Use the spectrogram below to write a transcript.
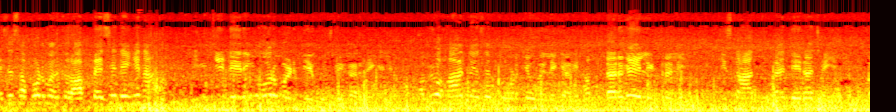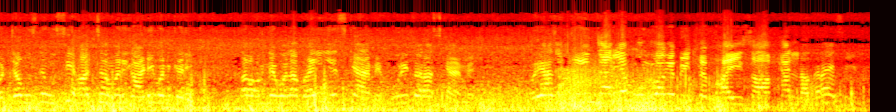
ऐसे सपोर्ट मत करो। आप पैसे देंगे ना इनकी डेयरिंग और बढ़ती है कुछ भी करने के लिए। अभी वो हाथ ऐसे तोड़ के हुए लेके आ गए। हम डर गए लिटरली इसका हाथ टूटा देना चाहिए। बट जब उसने उसी हाथ से हमारी गाड़ी बंद करी तब हमने बोला भाई ये स्कैम है पूरी तरह स्कैम है। और यहाँ से ट्रेन जा रही है मुंडवा के बीच में। भाई साहब क्या लग रहा है सीन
